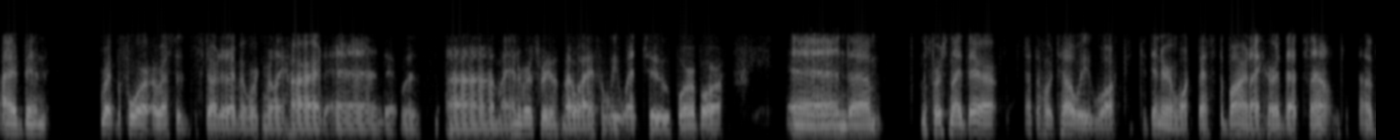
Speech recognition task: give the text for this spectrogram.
I had been right before Arrested started, I'd been working really hard, and it was uh, my anniversary with my wife, and we went to Bora Bora. And um, the first night there at the hotel, we walked to dinner and walked past the bar, and I heard that sound of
